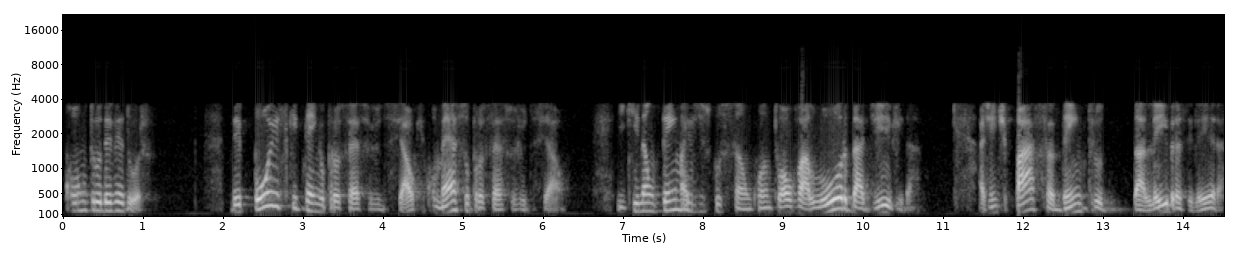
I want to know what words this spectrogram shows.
contra o devedor. Depois que tem o processo judicial, que começa o processo judicial, e que não tem mais discussão quanto ao valor da dívida, a gente passa dentro da lei brasileira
